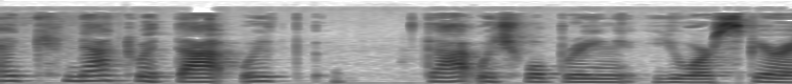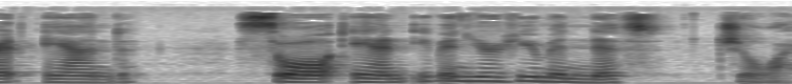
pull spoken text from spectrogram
and connect with that with that which will bring your spirit and soul and even your humanness joy.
